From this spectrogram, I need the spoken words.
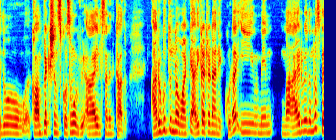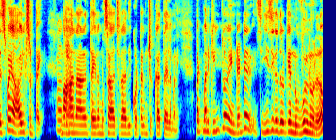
ఏదో కాంప్లెక్షన్స్ కోసము ఆయిల్స్ అనేది కాదు. అరుగుతున్న వాటిని అరికట్టడానికి కూడా ఈ మేము మా ఆయుర్వేదంలో స్పెసిఫై ఆయిల్స్ ఉంటాయి. ఓకే. మహానారాయణ తైలము సహచరాది కొట్టకం చుక్క తైలం అని. బట్ మనకి ఇంట్లో ఏంటంటే ఈజీగా దొరికే నువ్వుల నూనెలో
